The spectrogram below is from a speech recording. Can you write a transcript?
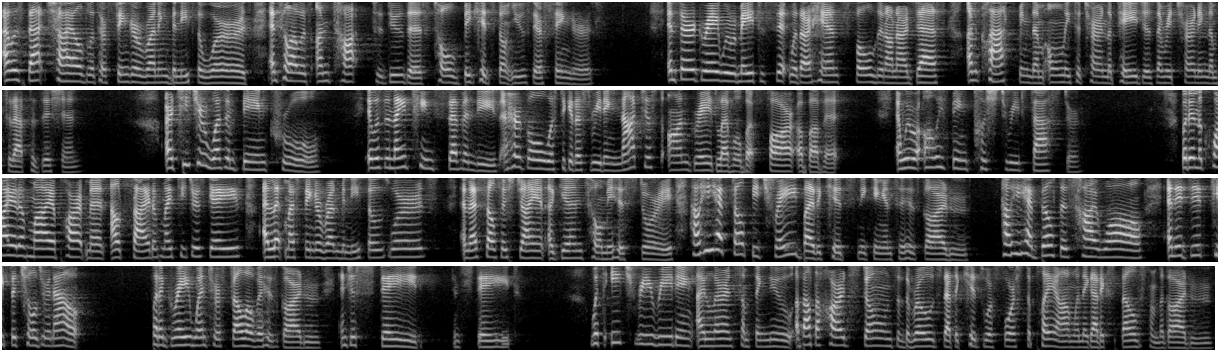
I was that child with her finger running beneath the words until I was untaught to do this, told big kids don't use their fingers. In third grade, we were made to sit with our hands folded on our desk, unclasping them only to turn the pages, then returning them to that position. Our teacher wasn't being cruel. It was the 1970s, and her goal was to get us reading not just on grade level, but far above it. And we were always being pushed to read faster. But in the quiet of my apartment, outside of my teacher's gaze, I let my finger run beneath those words. And that selfish giant again told me his story how he had felt betrayed by the kids sneaking into his garden, how he had built this high wall, and it did keep the children out. But a gray winter fell over his garden and just stayed and stayed with each rereading, I learned something new about the hard stones of the roads that the kids were forced to play on when they got expelled from the garden,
